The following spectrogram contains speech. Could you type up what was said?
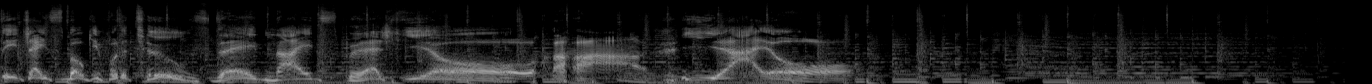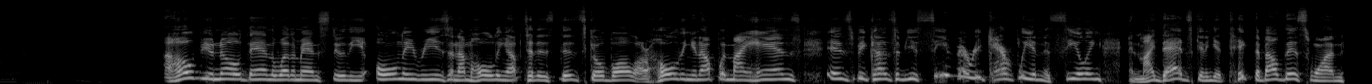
DJ Smokey for the Tuesday night special. yeah. I hope you know, Dan the Weatherman Stu, the only reason I'm holding up to this disco ball or holding it up with my hands is because if you see very carefully in the ceiling, and my dad's gonna get ticked about this one,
